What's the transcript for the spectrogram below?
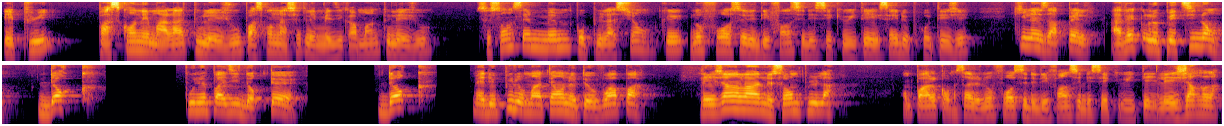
Et puis, parce qu'on est malade tous les jours, parce qu'on achète les médicaments tous les jours, ce sont ces mêmes populations que nos forces de défense et de sécurité essayent de protéger qui les appellent avec le petit nom Doc, pour ne pas dire docteur. Doc, mais depuis le matin, on ne te voit pas. Les gens là ne sont plus là. On parle comme ça de nos forces de défense et de sécurité. Les gens là,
